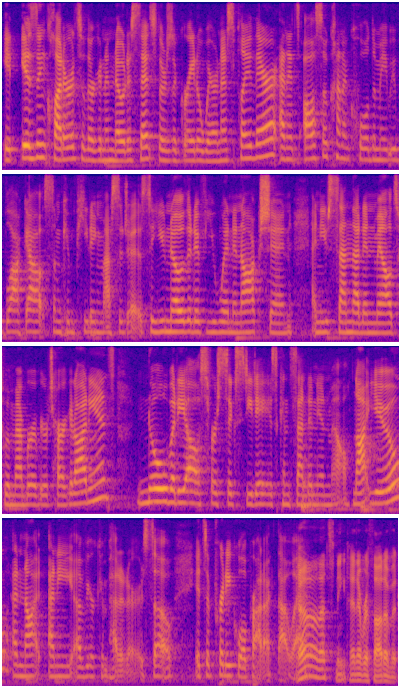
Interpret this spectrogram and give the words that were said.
It isn't cluttered, so they're going to notice it. So there's a great awareness play there. And it's also kind of cool to maybe block out some competing messages. So you know that if you win an auction and you send that in mail to a member of your target audience, nobody else for 60 days can send an in mail. Not you and not any of your competitors. So it's a pretty cool product that way. Oh, that's neat. I never thought of it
